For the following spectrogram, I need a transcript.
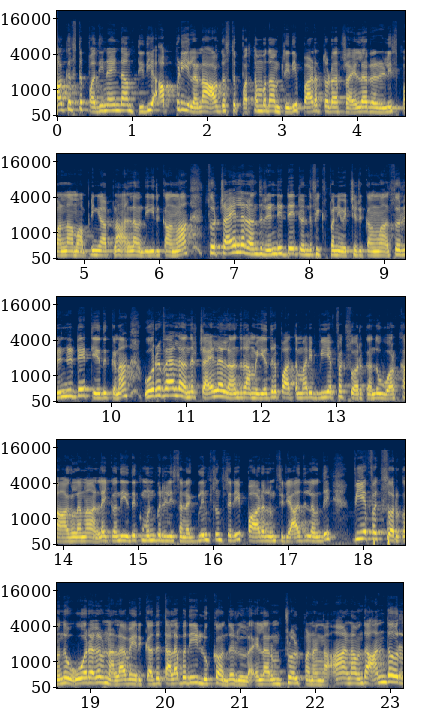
ஆகஸ்ட் பதினைந்தாம் தேதி அப்படி இல்லைன்னா ஆகஸ்ட் பத்தொன்பதாம் தேதி படத்தோட ட்ரைலரை ரிலீஸ் பண்ணலாம் அப்படிங்கிற பிளானில் வந்து இருக்காங்களாம். ஸோ ட்ரைலர் வந்து ரெண்டு டேட் வந்து ஃபிக்ஸ் பண்ணி வச்சுருக்காங்களாம். ஸோ ரெண்டு டேட் எதுக்குன்னா ஒருவேளை வந்து ட்ரைலரில் வந்து நம்ம எதிர்பார்த்த மாதிரி விஎஃப்எக்ஸ் ஒர்க் வந்து ஒர்க் ஆகலைன்னா லைக் வந்து இதுக்கு முன்பு ரிலீஸ் ஆன கிளிம்ஸும் சரி பாடலும் சரி அதில் வந்து விஎஃப்எக்ஸ் ஒர்க் வந்து ஓரளவு நல்லாவே இருக்காது தளபதி லுக்கை வந்து எல்லாரும் ட்ரோல் பண்ணாங்க. ஆனால் வந்து அந்த ஒரு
